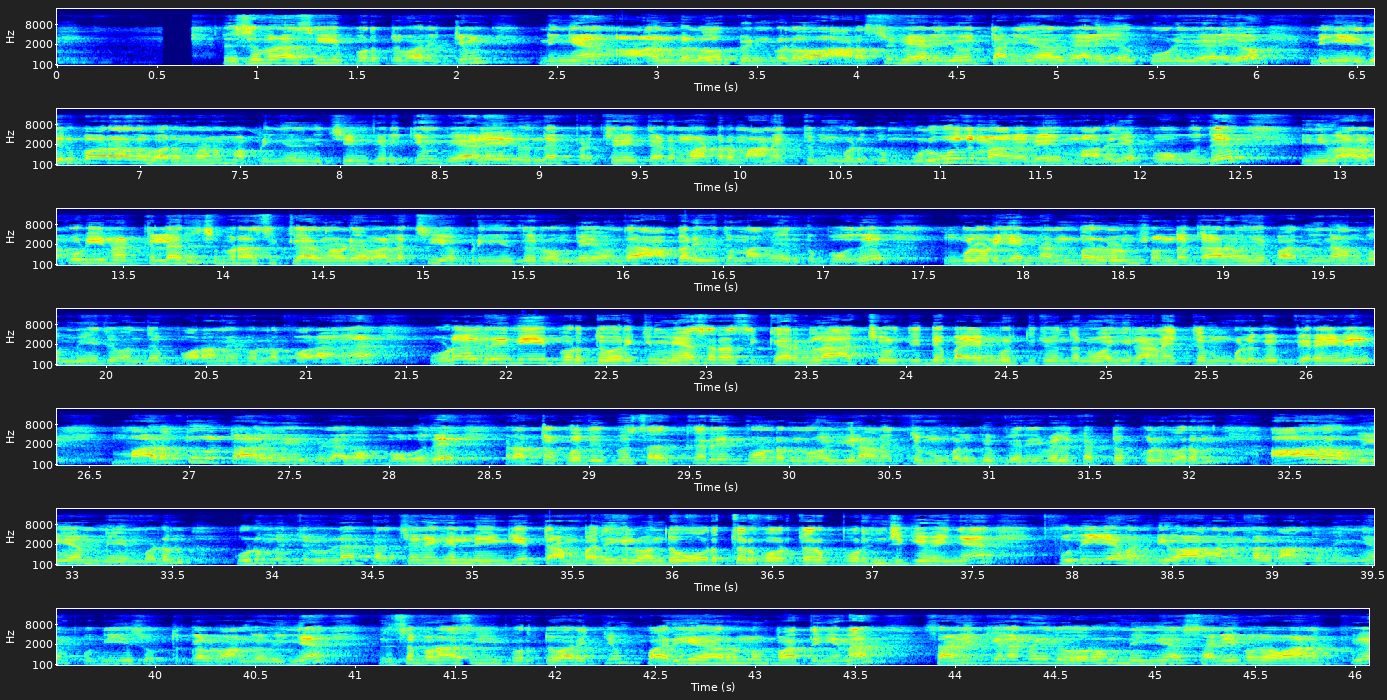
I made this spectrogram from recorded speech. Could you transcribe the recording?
ரிஷபராசியை பொறுத்த வரைக்கும் நீங்கள் ஆண்களோ பெண்களோ அரசு வேலையோ தனியார் வேலையோ கூலி வேலையோ நீங்கள் எதிர்பாராத வருமானம் அப்படிங்கிறது நிச்சயம் கிடைக்கும். வேலையில் இருந்த பிரச்சனை தடுமாற்றம் அனைத்தும் உங்களுக்கு முழுவதுமாகவே மறைய போகுது. இனி வரக்கூடிய நாட்களில் ரிஷபராசிக்காரங்களுடைய வளர்ச்சி அப்படிங்கிறது ரொம்ப வந்து அபரிவிதமாக இருக்க போகுது. உங்களுடைய நண்பர்களும் சொந்தக்காரங்களையும் பார்த்தீங்கன்னா உங்கள் மீது வந்து பொறாமை கொள்ள போகிறாங்க உடல் ரீதியை பொறுத்த வரைக்கும் மேசராசிக்காரங்களை அச்சுறுத்திட்டு பயமுறுத்திட்டு வந்த நோய்கள் அனைத்தும் உங்களுக்கு விரைவில் மருத்துவத்தாலேயே விலகப் போகுது. ரத்த கொதிப்பு சர்க்கரை போன்ற நோய்கள் அனைத்தும் அனைத்தும் உங்களுக்கு விரைவில் கட்டுக்குள் வரும். ஆரோக்கியம் மேம்படும். குடும்பத்தில் உள்ள பிரச்சனைகள் நீங்கி தம்பதிகள் வந்து ஒருத்தருக்கு ஒருத்தர் புரிஞ்சுக்குவீங்க. புதிய வண்டி வாகனங்கள் வாங்குவீங்க. புதிய சொத்துக்கள் வாங்குவீங்க. ரிஷபராசியை பொறுத்த வரைக்கும் பரிகாரம்னு பார்த்தீங்கன்னா சனிக்கிழமை தோறும் நீங்கள் சனி பகவானுக்கு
